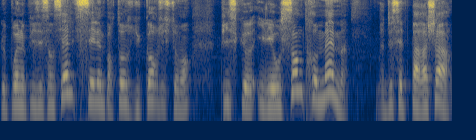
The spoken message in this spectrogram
le point le plus essentiel, c'est l'importance du corps justement, puisqu'il est au centre même de cette paracha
